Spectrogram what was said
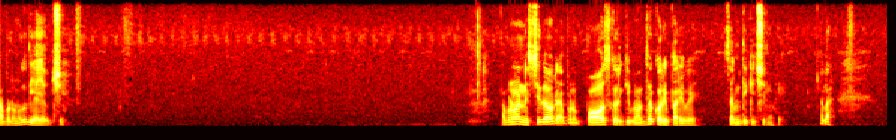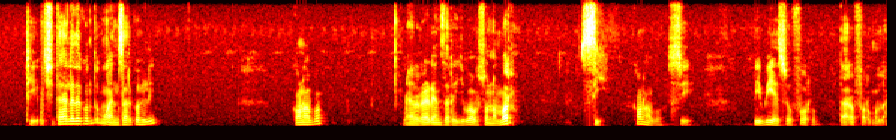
ଆପଣଙ୍କୁ ଦିଆଯାଉଛି ଆପଣମାନେ ନିଶ୍ଚିତ ଭାବରେ ଆପଣ ପଜ୍ କରିକି ମଧ୍ୟ କରିପାରିବେ ସେମିତି କିଛି ନୁହେଁ ହେଲା ଠିକ୍ ଅଛି ତାହେଲେ ଦେଖନ୍ତୁ ମୁଁ ଆନ୍ସର୍ କହିଲି କ'ଣ ହେବ ଏହାର ରାଇଟ୍ ଆନ୍ସର୍ ହେଇଯିବ ଅପସନ୍ ନମ୍ବର ସି କ'ଣ ହେବ C P B S O four ତା'ର ଫର୍ମୁଲା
